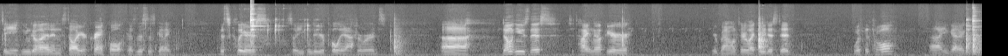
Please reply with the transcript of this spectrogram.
See, you can go ahead and install your crank bolt because this is gonna this clears, so you can do your pulley afterwards. Uh, don't use this to tighten up your your balancer like we just did with the tool. Uh, you gotta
